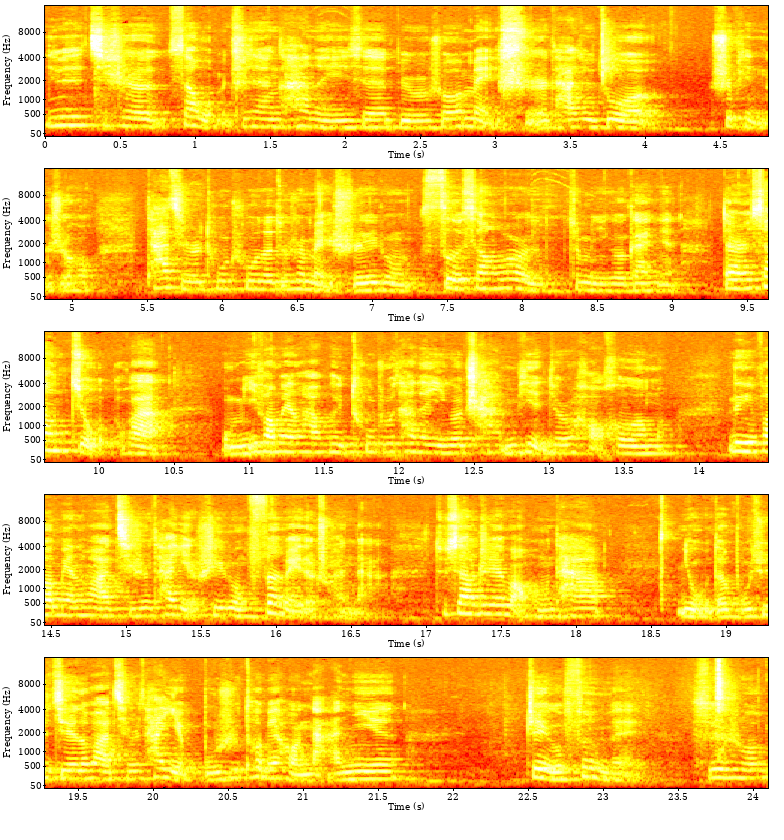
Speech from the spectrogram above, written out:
因为其实像我们之前看的一些，比如说美食，他去做视频的时候，它其实突出的就是美食一种色香味儿的这么一个概念。但是像酒的话，我们一方面的话会突出它的一个产品就是好喝嘛。另一方面的话，其实它也是一种氛围的传达。就像这些网红，他有的不去接的话，其实他也不是特别好拿捏这个氛围。所以说，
